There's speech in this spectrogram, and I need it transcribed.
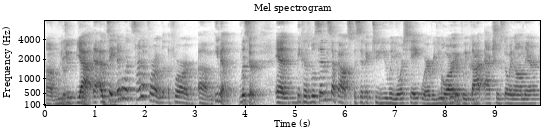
Um, we do, Good. yeah. Good. I would say number one, sign up for our for our um, email lister, and because we'll send stuff out specific to you in your state, wherever you Oh, are. good. If we've got actions going on there,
